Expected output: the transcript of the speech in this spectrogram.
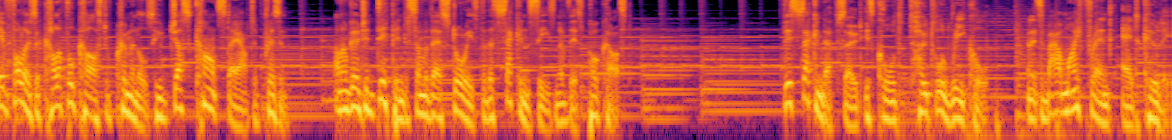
It follows a colourful cast of criminals who just can't stay out of prison, and I'm going to dip into some of their stories for the second season of this podcast. This second episode is called Total Recall, and it's about my friend Ed Cooley.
